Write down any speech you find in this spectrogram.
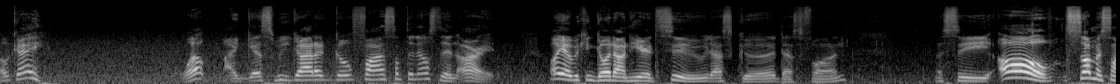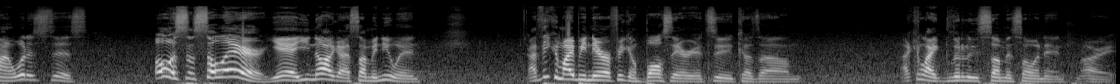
Okay. Well, I guess we gotta go find something else then. All right. Oh yeah, we can go down here too. That's good. That's fun. Let's see. Oh, summon sign. What is this? Oh, it's a Solaire. Yeah, you know I got to summon you in. I think it might be near a freaking boss area too, because um, I can like literally summon someone in. All right.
